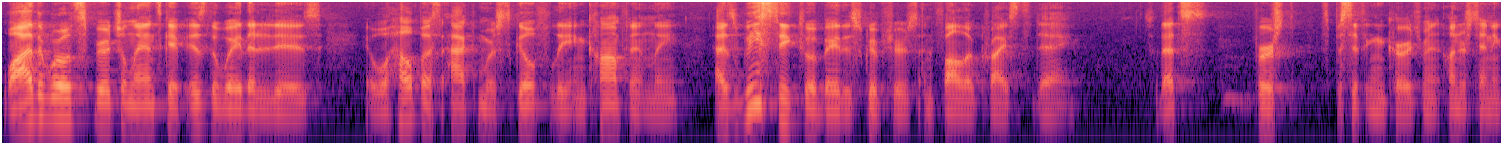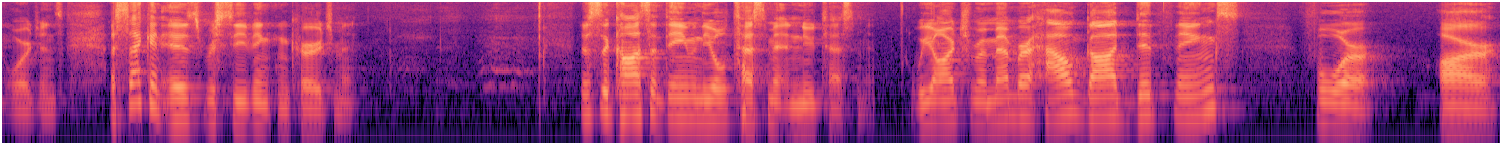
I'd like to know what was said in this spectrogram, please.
why the world's spiritual landscape is the way that it is, it will help us act more skillfully and confidently as we seek to obey the scriptures and follow Christ today. So, that's first specific encouragement, understanding origins. A second is receiving encouragement. This is a constant theme in the Old Testament and New Testament. We are to remember how God did things for our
